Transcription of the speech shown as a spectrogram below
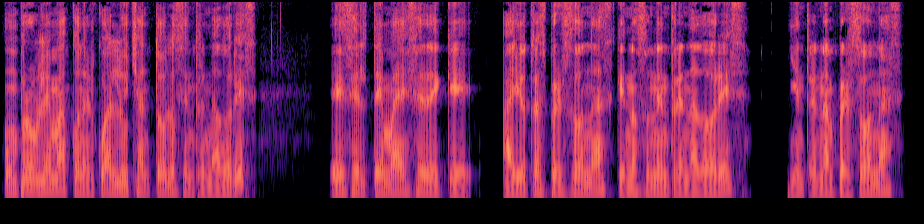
un problema con el cual luchan todos los entrenadores es el tema ese de que hay otras personas que no son entrenadores y entrenan personas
